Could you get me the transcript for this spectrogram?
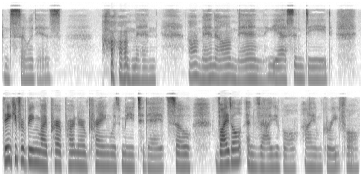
and so it is. Amen. Amen. Amen. Yes, indeed. Thank you for being my prayer partner and praying with me today. It's so vital and valuable. I am grateful.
